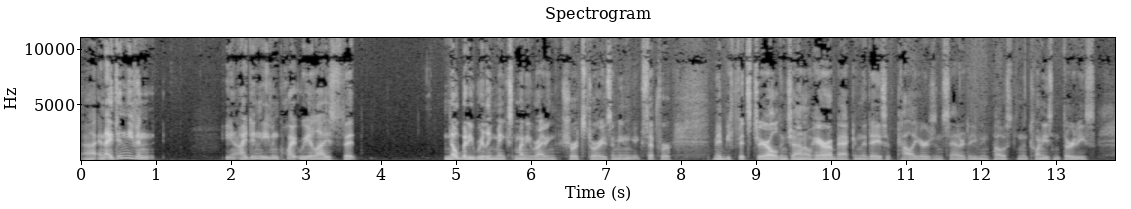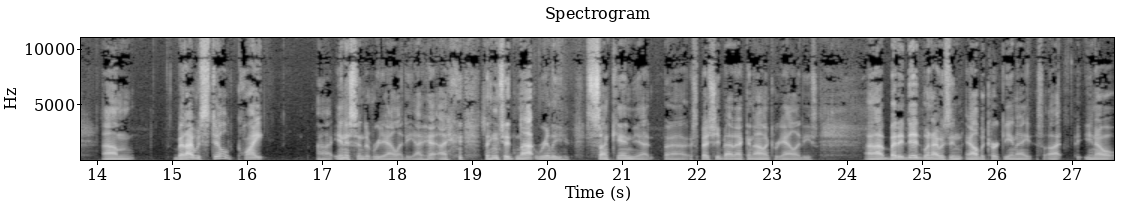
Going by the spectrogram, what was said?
uh, and I didn't even, you know, I didn't even quite realize that nobody really makes money writing short stories. I mean, except for maybe Fitzgerald and John O'Hara back in the days of Collier's and Saturday Evening Post in the 20s and 30s. Um, but I was still quite uh, innocent of reality. I, I, things had not really sunk in yet, uh, especially about economic realities. Uh, but it did when I was in Albuquerque, and I thought, you know,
